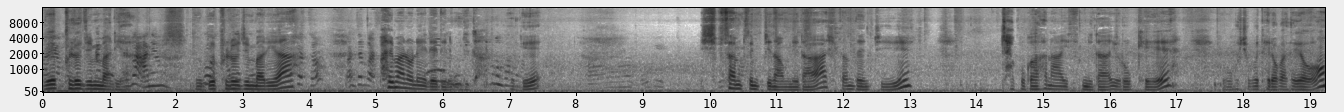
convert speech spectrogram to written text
왜 불러진 말이야? 여기 불러진 말이야? 8만원에 내드립니다. 여기 13cm 나옵니다. 13cm. 자구가 하나 있습니다. 요렇게. 요거 보시고 데려가세요.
